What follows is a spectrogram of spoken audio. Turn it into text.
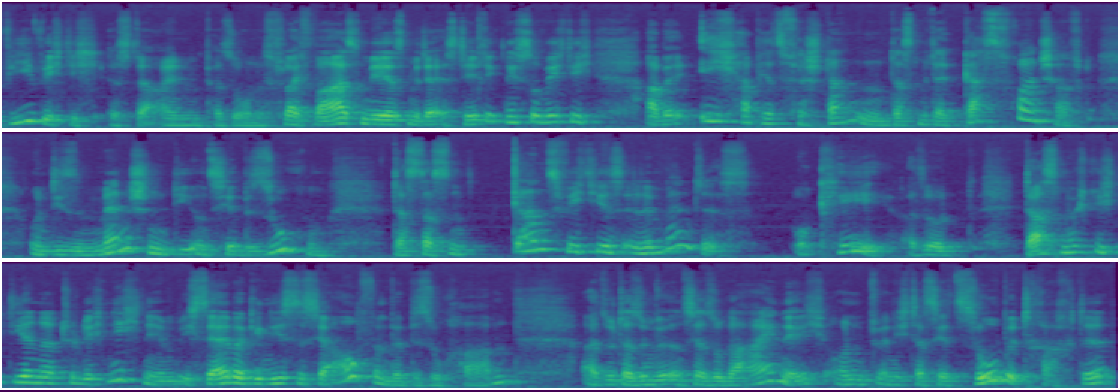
wie wichtig es der einen Person ist. Vielleicht war es mir jetzt mit der Ästhetik nicht so wichtig, aber ich habe jetzt verstanden, dass mit der Gastfreundschaft und diesen Menschen, die uns hier besuchen, dass das ein ganz wichtiges Element ist okay, also das möchte ich dir natürlich nicht nehmen. Ich selber genieße es ja auch, wenn wir Besuch haben. Also da sind wir uns ja sogar einig. Und wenn ich das jetzt so betrachte,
